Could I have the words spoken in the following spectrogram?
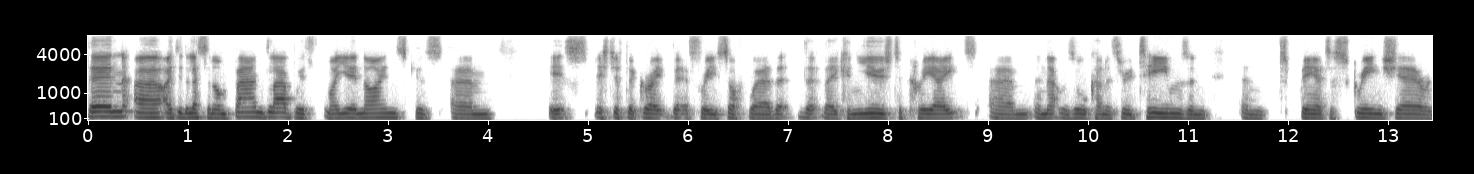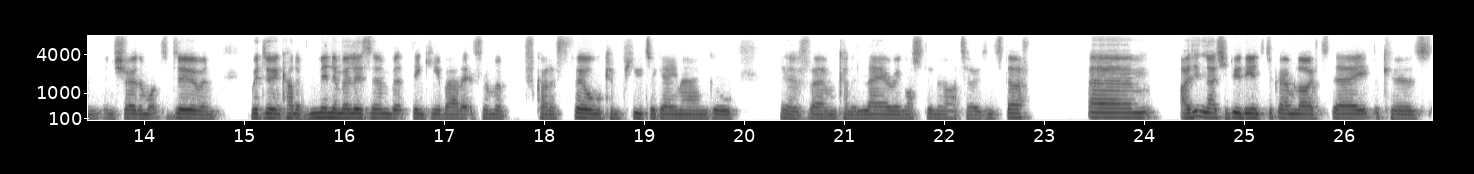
then uh, I did a lesson on BandLab with my year nines because um, it's it's just a great bit of free software that that they can use to create, um, and that was all kind of through Teams and and being able to screen share and, and show them what to do. And we're doing kind of minimalism, but thinking about it from a kind of film computer game angle of um, kind of layering ostinatos and stuff. Um, I didn't actually do the Instagram live today because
